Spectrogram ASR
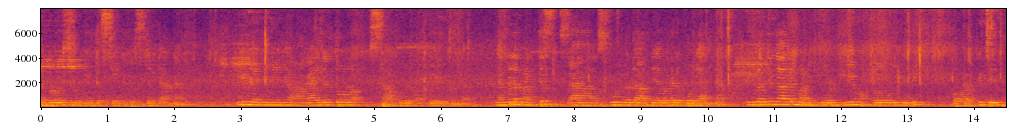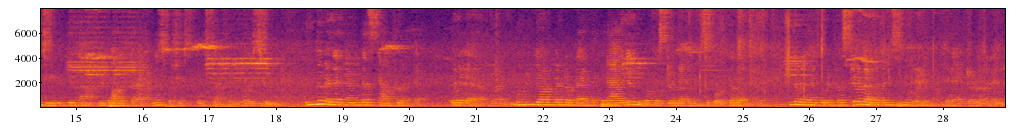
employees യൂണിയന്റെ സ്റ്റേറ്റ് പ്രസിഡന്റാണ് ഈ മേഖലയിൽ ആറായിരത്തോളം സ്റ്റാഫുകൾ വർക്ക് ചെയ്യുന്നുണ്ട്. ഞങ്ങൾ മറ്റ് സ്കൂളുകളുടെ അധ്യാപകരെ പോലെ അല്ല ഇരുപത്തിനാല് മണിക്കൂറും ഈ മക്കളോടുകൂടി വർക്ക് ചെയ്ത് ജീവിക്കുന്ന വിഭാഗക്കാരാണ് special school staff employees union ഇന്ന് വരെ ഞങ്ങളുടെ സ്റ്റാഫുകൾക്ക് ഒരു മുൻ ഗവൺമെന്റ് ഉണ്ടായിരുന്നപ്പോൾ ഒരു രൂപ ഫെസ്റ്റിവൽ അലവൻസ് കൊടുത്തതല്ലാതെ വരെ ഞങ്ങൾക്ക് ഒരു ഫെസ്റ്റിവൽ അലവൻസിന് പോലും അർഹരായിട്ടുള്ളവരല്ല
